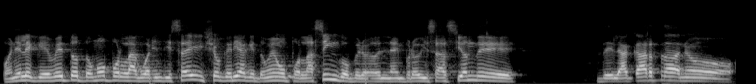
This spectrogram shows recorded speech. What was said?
Ponele que Beto tomó por la 46 y yo quería que tomemos por la 5, pero en la improvisación de, la carta no,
